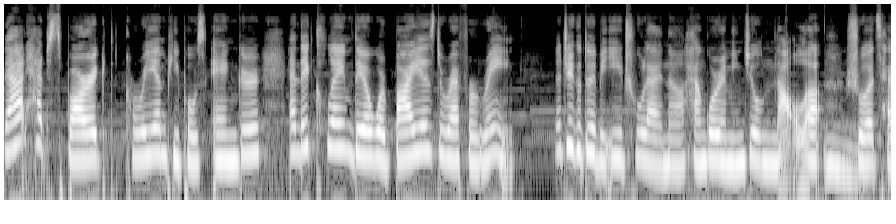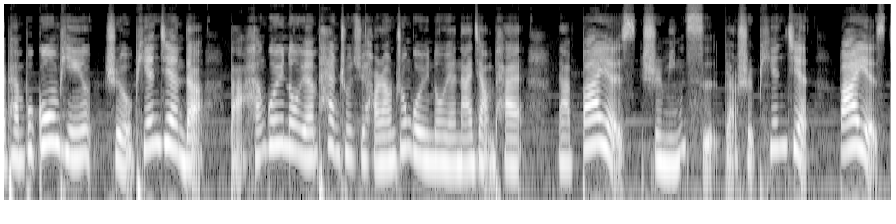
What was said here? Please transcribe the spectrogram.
That had sparked Korean people's anger, and they claimed there were biased refereeing. 那这个对比一出来呢，韩国人民就恼了，嗯、说裁判不公平，是有偏见的，把韩国运动员判出去，好让中国运动员拿奖牌。那 bias 是名词，表示偏见；biased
